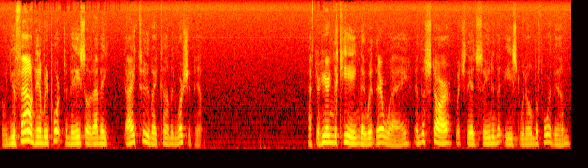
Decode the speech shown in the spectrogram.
When you found him, report to me so that I, may, I too may come and worship him. After hearing the king, they went their way, and the star, which they had seen in the east, went on before them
